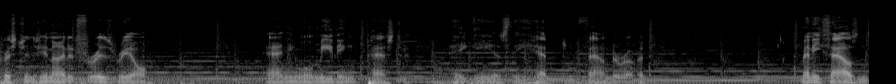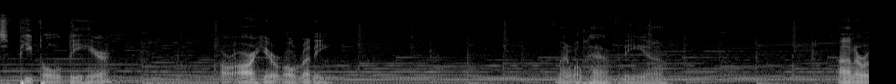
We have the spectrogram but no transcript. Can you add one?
Christians United for Israel annual meeting, Pastor Hagee is the head and founder of it. Many thousands of people will be here or are here already. I will have the uh, honor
